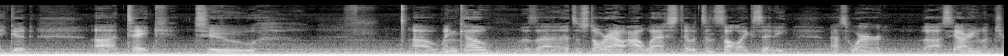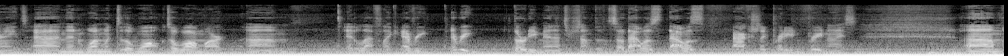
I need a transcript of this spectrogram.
you could uh, take to uh, Winco. Was a, it's a store out out west. It was in Salt Lake City. That's where the CR England trains. Uh, and then one went to the Wal- to Walmart. Um, it left like every every 30 minutes or something. So that was that was actually pretty pretty nice. Um,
